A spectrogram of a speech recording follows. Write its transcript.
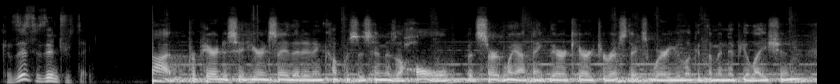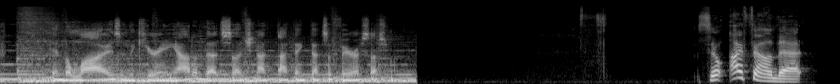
because this is interesting. Not prepared to sit here and say that it encompasses him as a whole, but certainly I think there are characteristics where you look at the manipulation and the lies and the carrying out of that such, and I, I think that's a fair assessment. So I found that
